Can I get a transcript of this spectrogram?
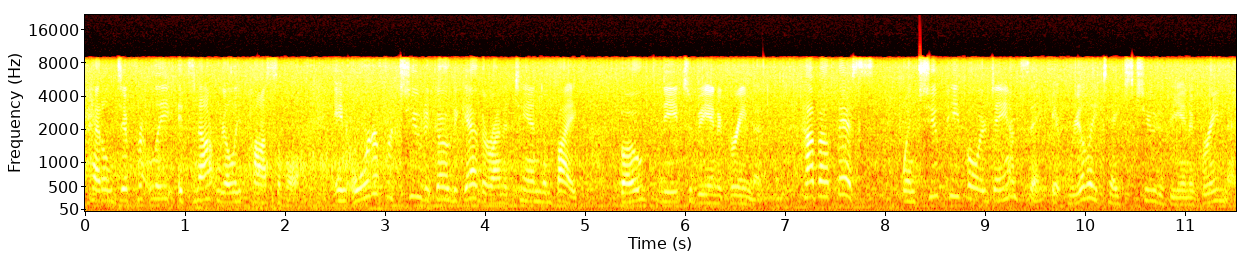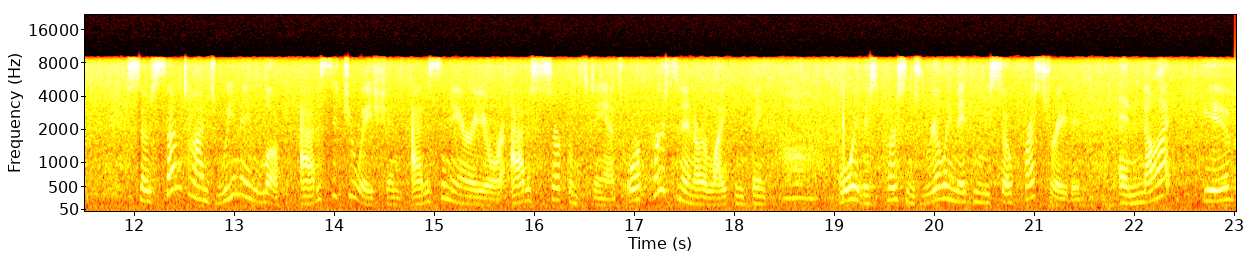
pedal differently? It's not really possible. In order for two to go together on a tandem bike, both need to be in agreement. How about this? When two people are dancing, it really takes two to be in agreement. So sometimes we may look at a situation, at a scenario, or at a circumstance, or a person in our life and think, oh, boy, this person's really making me so frustrated, and not give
